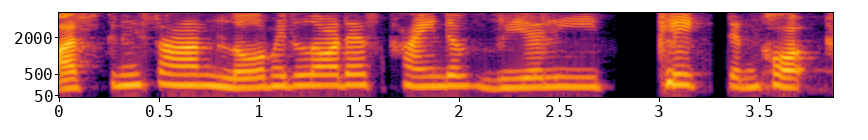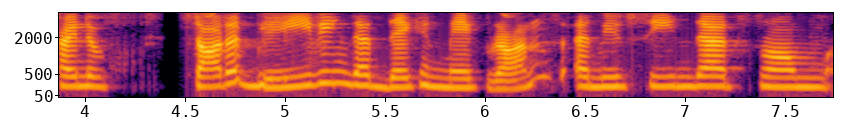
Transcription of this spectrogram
Afghanistan lower middle order has kind of really clicked and co- kind of started believing that they can make runs, and we've seen that from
